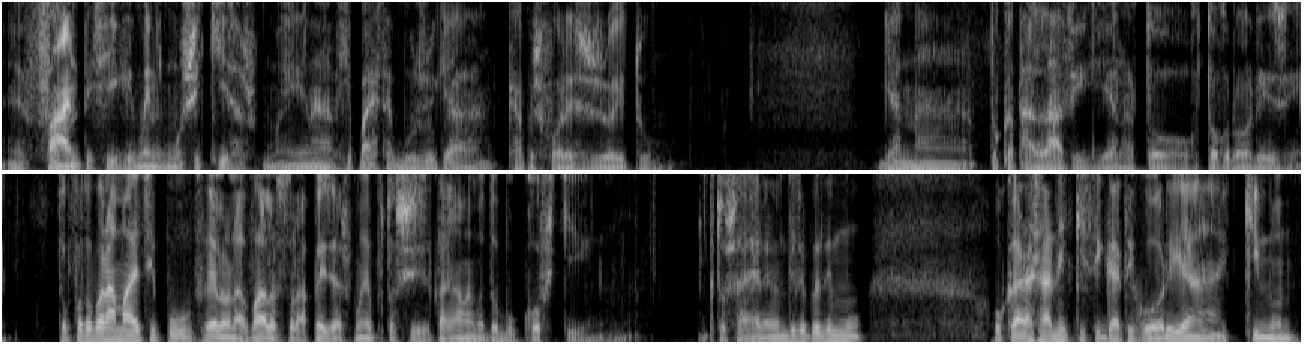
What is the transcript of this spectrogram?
ε, φαν της συγκεκριμένης μουσικής, ας πούμε, ή να έχει πάει στα μπουζούκια κάποιες φορές στη ζωή του για να το καταλάβει, για να το, το γνωρίζει. Το πρώτο πράγμα έτσι που θέλω να βάλω στο τραπέζι, ας πούμε, που το συζητάγαμε με τον Μπουκόφσκι εκτός αέρα, είναι ότι παιδί μου, ο Καράς ανήκει στην κατηγορία εκείνων.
